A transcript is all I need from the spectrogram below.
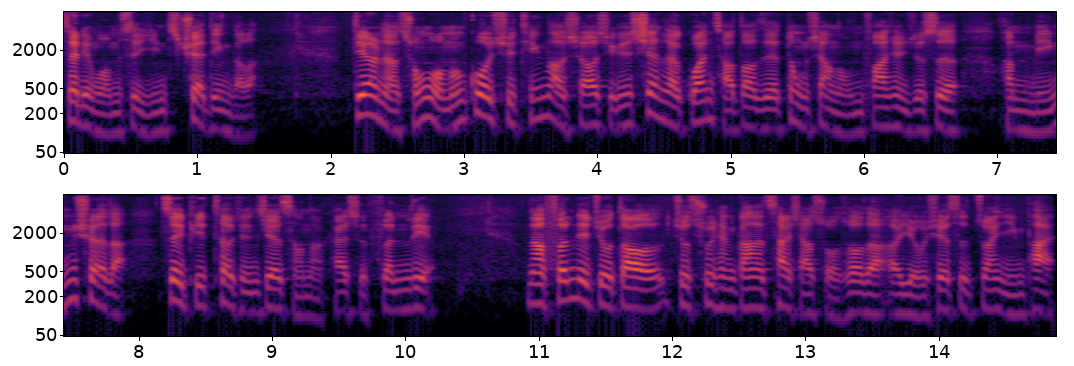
这里我们是已经确定的了。第二呢，从我们过去听到消息跟现在观察到这些动向呢，我们发现就是很明确的，这批特权阶层呢开始分裂。那分裂就到就出现刚才蔡霞所说的，呃，有些是专营派，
